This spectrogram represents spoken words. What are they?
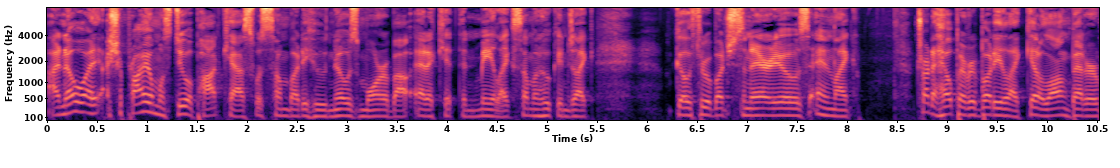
I know I, I, should probably almost do a podcast with somebody who knows more about etiquette than me, like someone who can like go through a bunch of scenarios and like try to help everybody like get along better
